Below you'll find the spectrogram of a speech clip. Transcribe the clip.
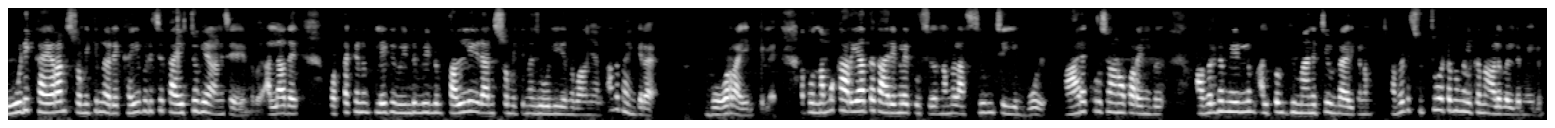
ഓടിക്കയറാൻ ശ്രമിക്കുന്നവരെ കൈപിടിച്ച് കയറ്റുകയാണ് ചെയ്യേണ്ടത്. അല്ലാതെ പൊട്ടക്കിണറ്റിലേക്ക് വീണ്ടും വീണ്ടും തള്ളിയിടാൻ ശ്രമിക്കുന്ന ജോലി എന്ന് പറഞ്ഞാൽ അത് ഭയങ്കര ബോറായിരിക്കില്ലേ? അപ്പോൾ നമുക്കറിയാത്ത കാര്യങ്ങളെക്കുറിച്ച് നമ്മൾ അസ്യൂം ചെയ്യുമ്പോൾ ആരെക്കുറിച്ചാണോ പറയുന്നത്? അവരുടെ മേലിലും അല്പം ഹ്യൂമാനിറ്റി ഉണ്ടായിരിക്കണം. അവരുടെ ചുറ്റുവട്ടത്ത് നിൽക്കുന്ന ആളുകളുടെ മേലും.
